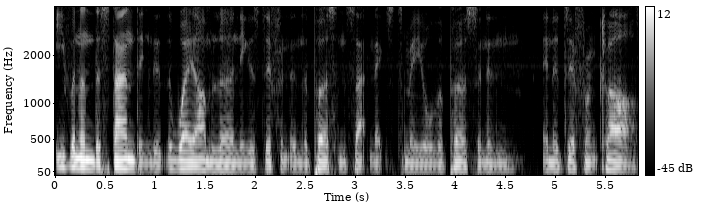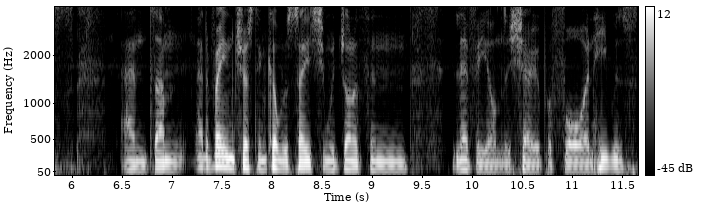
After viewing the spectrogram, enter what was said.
even understanding that the way I'm learning is different than the person sat next to me or the person in in a different class. And um, had a very interesting conversation with Jonathan Levy on the show before, and he was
